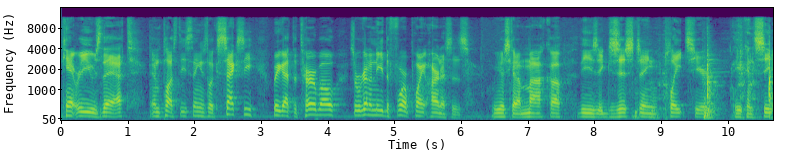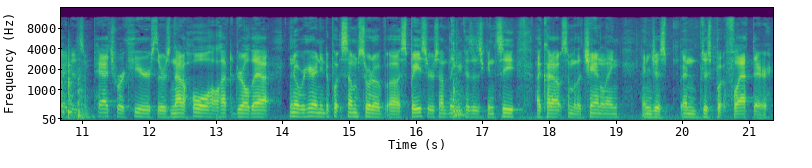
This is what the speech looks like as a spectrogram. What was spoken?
Can't reuse that. And plus, these things look sexy. We got the turbo, so we're gonna need the four point harnesses. We just gotta mock up these existing plates here you can see I did some patchwork here, so there's not a hole, I'll have to drill that. Then over here I need to put some sort of uh, spacer or something because as you can see, I cut out some of the channeling and just, and just put flat there.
